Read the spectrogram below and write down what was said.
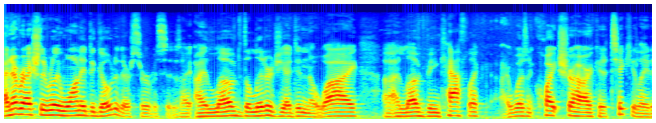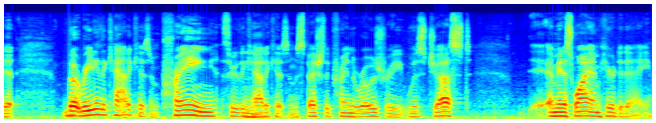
I never actually really wanted to go to their services. I, I loved the liturgy. I didn't know why. Uh, I loved being Catholic. I wasn't quite sure how I could articulate it. But reading the catechism, praying through the catechism, especially praying the rosary, was just, I mean, it's why I'm here today. you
